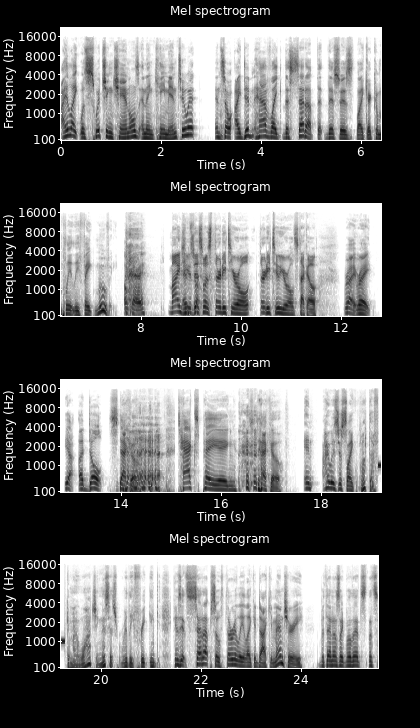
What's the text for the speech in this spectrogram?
I like was switching channels and then came into it. And so I didn't have like the setup that this is like a completely fake movie. okay. Mind you, so- this was thirty-two year old, thirty-two year old Stecco. Right, right. Yeah, adult Stecco. Tax paying Stecco. And I was just like, what the f- am I watching? This is really freaking because it's set up so thoroughly like a documentary. But then I was like, well, that's that's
